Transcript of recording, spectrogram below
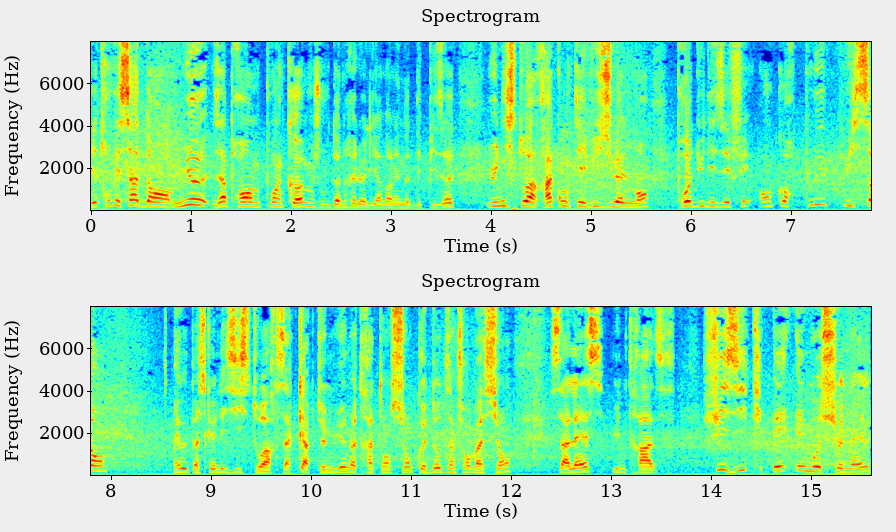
j'ai trouvé ça dans mieuxapprendre.com, je vous donnerai le lien dans les notes d'épisode. Une histoire racontée visuellement produit des effets encore plus puissants. Et oui, parce que les histoires, ça capte mieux notre attention que d'autres informations. Ça laisse une trace physique et émotionnelle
